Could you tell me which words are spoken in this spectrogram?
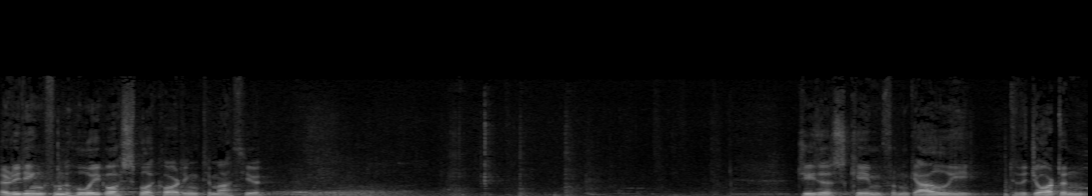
A reading from the Holy Gospel according to Matthew. Jesus came from Galilee to the Jordan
